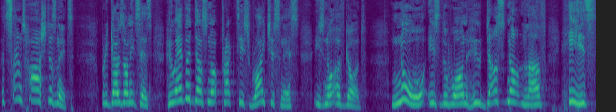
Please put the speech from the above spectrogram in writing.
That sounds harsh, doesn't it? But it goes on, it says, Whoever does not practice righteousness is not of God, nor is the one who does not love his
